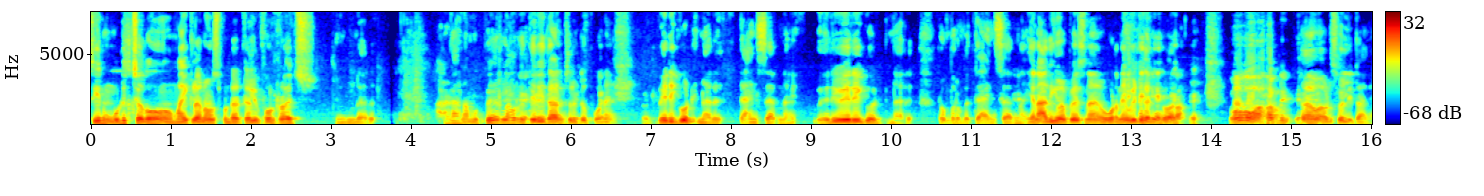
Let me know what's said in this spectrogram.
சீன் முடிச்சதும் மைக்கில் அனௌன்ஸ் பண்ணுறாரு டெலிஃபோன் ராஜ் இருந்தார் அடடா நம்ம பேர்லாம் அவருக்கு தெரியுதான்னு சொல்லிட்டு போனேன். வெரி குட்னாரு தேங்க்ஸ் சார்ண்ணே வெரி வெரி குட்னாரு ரொம்ப ரொம்ப தேங்க்ஸ் சார்ண்ணே ஏன்னா அதிகமாக பேசினா உடனே வீட்டுக்கு அனுப்பிட்டு வரான் ஓ அப்படி. ஆமாம் அப்படி சொல்லிட்டாங்க.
